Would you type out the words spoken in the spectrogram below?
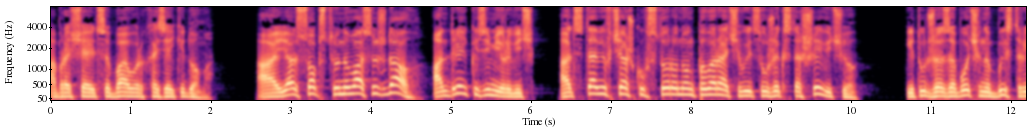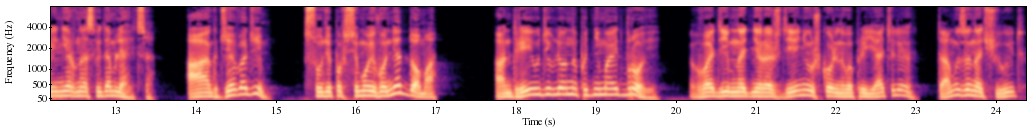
Обращается Бауэр к хозяйке дома. «А я, собственно, вас и ждал, Андрей Казимирович». Отставив чашку в сторону, он поворачивается уже к Сташевичу и тут же озабоченно, быстро и нервно осведомляется. «А где Вадим? Судя по всему, его нет дома?» Андрей удивленно поднимает брови. «Вадим на дне рождения у школьного приятеля, там и заночует.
